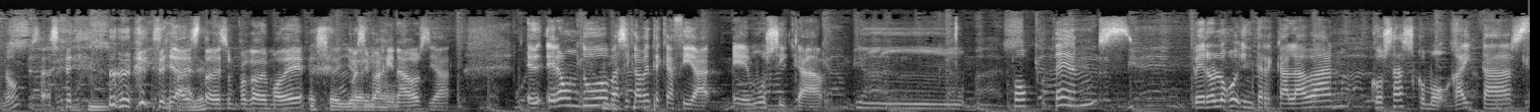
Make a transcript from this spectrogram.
¿No? O sea, sí, sí, ya Vale. esto es un poco de modé. Pues no. imaginaos ya. Eh, Era un dúo básicamente que hacía eh, música mm, pop dance, pero luego intercalaban cosas como gaitas,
